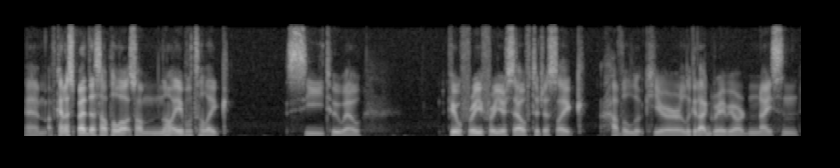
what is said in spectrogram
Um, I've kind of sped this up a lot, so I'm not able to like see too well. Feel free for yourself to just like have a look here. Look at that graveyard, nice and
